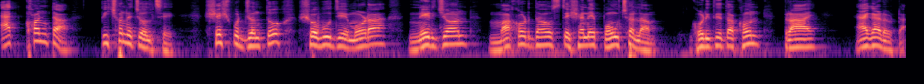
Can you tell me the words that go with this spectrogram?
এক ঘণ্টা পিছনে চলছে। শেষ পর্যন্ত সবুজে মোড়া, নির্জন মাকড়দহ স্টেশনে পৌঁছলাম। ঘড়িতে তখন প্রায় এগারোটা।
